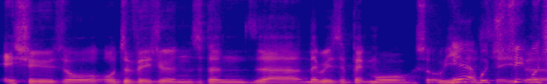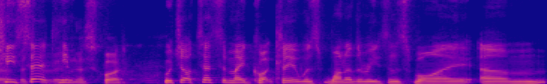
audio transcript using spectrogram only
issues or, or divisions, and uh, there is a bit more sort of Yeah, which unity, he- which he said he- the squad. which Arteta made quite clear was one of the reasons why, um,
